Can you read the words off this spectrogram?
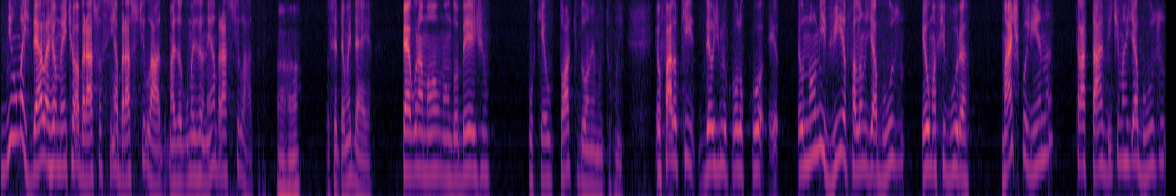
nenhuma delas realmente eu abraço assim, abraço de lado, mas algumas eu nem abraço de lado. Pra Você tem uma ideia. Pego na mão, não dou beijo, porque o toque do homem é muito ruim. Eu falo que Deus me colocou, eu, eu não me via falando de abuso, eu uma figura masculina tratar vítimas de abuso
